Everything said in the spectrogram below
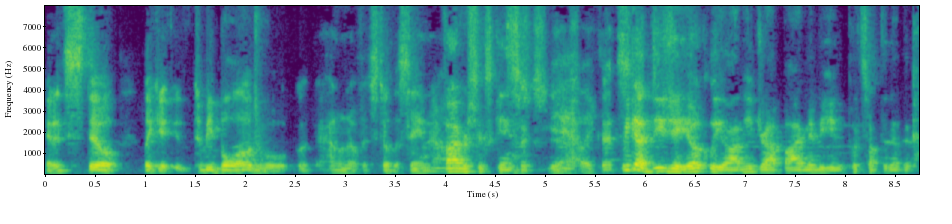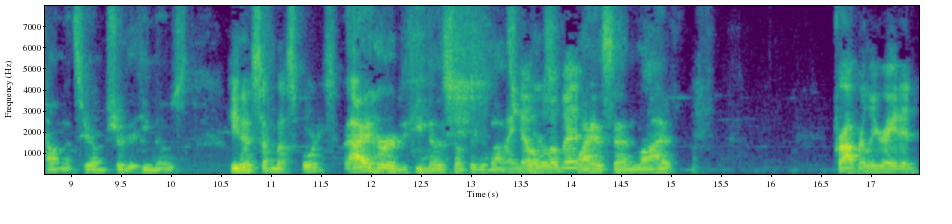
And it's still like it, to be bowl eligible, I don't know if it's still the same now. Five or six games. Six, Yeah, like that's We got DJ Oakley on. He dropped by. Maybe he put something in the comments here. I'm sure that he knows. he knows something about sports. I heard he knows something about. I know a little bit. YSN Live. properly rated.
